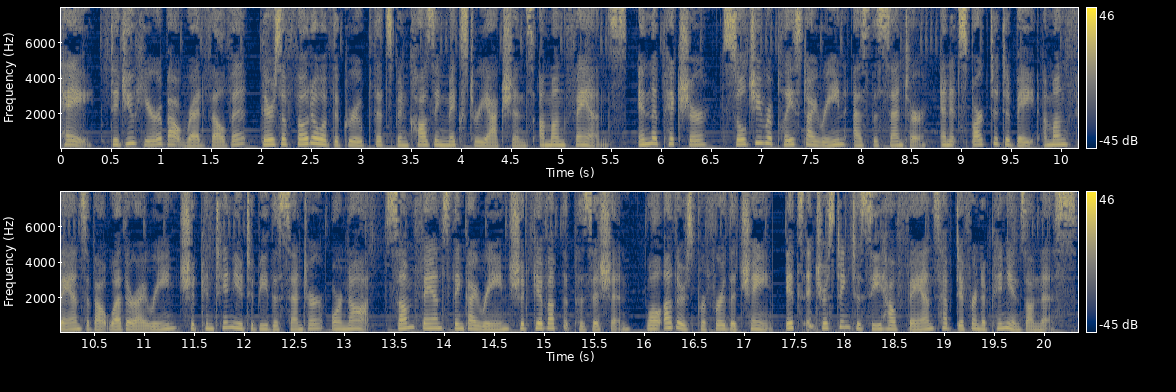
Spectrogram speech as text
Hey, did you hear about Red Velvet? There's a photo of the group that's been causing mixed reactions among fans. In the picture, Seulgi replaced Irene as the center, and it sparked a debate among fans about whether Irene should continue to be the center or not. Some fans think Irene should give up the position, while others prefer the chain. It's interesting to see how fans have different opinions on this.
